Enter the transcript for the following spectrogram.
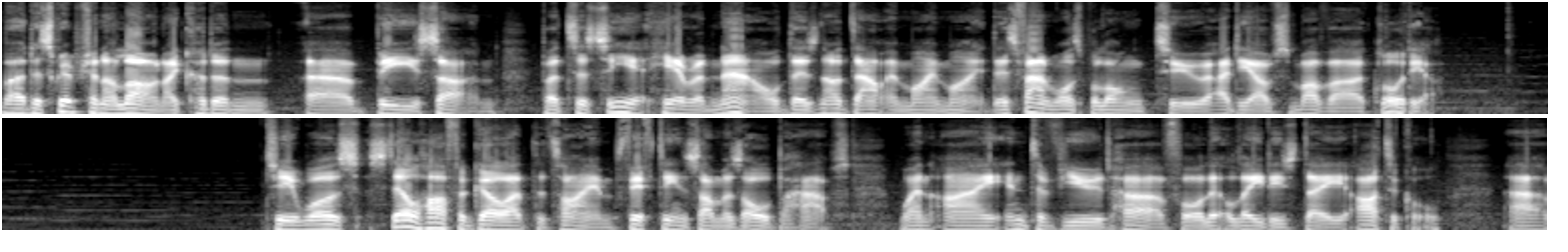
By description alone, I couldn't uh, be certain, but to see it here and now, there's no doubt in my mind. This fan once belonged to Adiav's mother, Claudia. She was still half a girl at the time, 15 summers old perhaps, when I interviewed her for Little Lady's Day article. Uh,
